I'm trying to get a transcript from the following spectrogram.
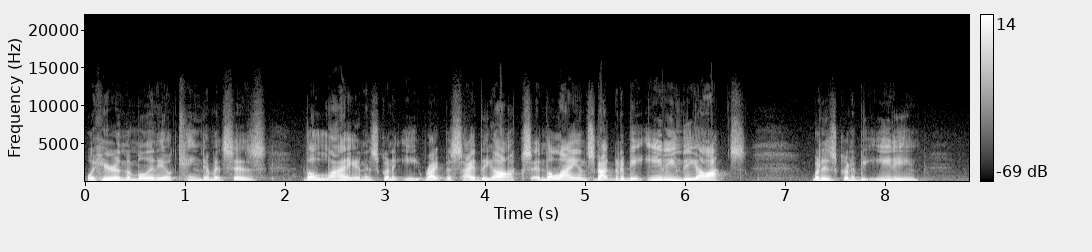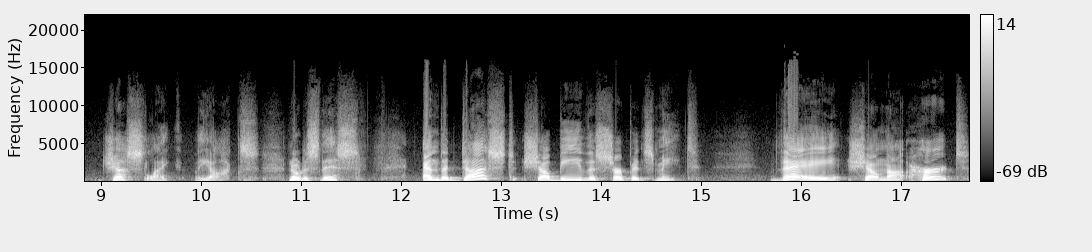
Well, here in the millennial kingdom, it says the lion is going to eat right beside the ox, and the lion's not going to be eating the ox, but is going to be eating just like the ox. Notice this and the dust shall be the serpent's meat. They shall not hurt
